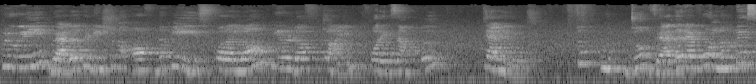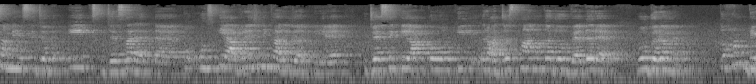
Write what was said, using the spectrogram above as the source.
prevailing weather condition of the place for a long period of time, for example 10 years. तो जो वेदर है वो लंबे समय से जब एक जैसा रहता है तो उसकी एवरेज निकाली जाती है। जैसे कि आप कहो कि राजस्थान का जो वेदर है वो गर्म है। तो हम डे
